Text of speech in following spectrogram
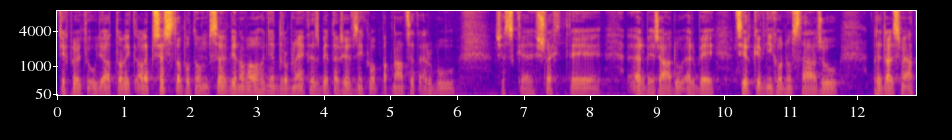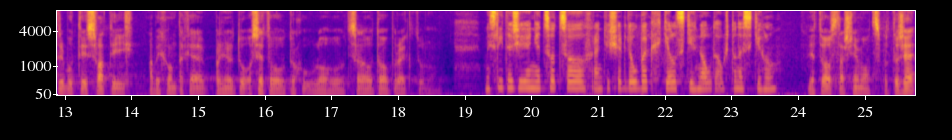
těch projektů udělat tolik, ale přesto potom se věnoval hodně drobné kresbě, takže vzniklo 1500 erbů české šlechty, erby řádu, erby církevních hodnostářů. Hledali jsme atributy svatých, abychom také plnili tu osvětovou trochu úlohu celého toho projektu. No. Myslíte, že je něco, co František Doubek chtěl stihnout a už to nestihl? Je to strašně moc, protože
